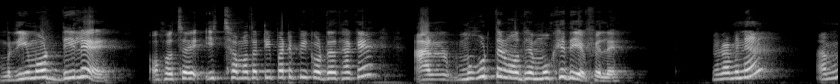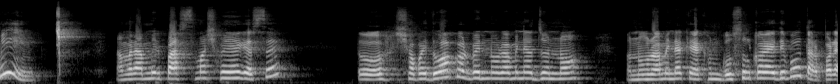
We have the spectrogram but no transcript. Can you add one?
রিমোট দিলে ও হচ্ছে ইচ্ছা মতো টিপাটিপি করতে থাকে। আর মুহূর্তের মধ্যে মুখে দিয়ে ফেলে। রামিনা আমি আমার আম্মির পাঁচ মাস হয়ে গেছে, তো সবাই দোয়া করবেন নোরামিনার জন্য। নোরামিনাকে এখন গোসল করাই দেব, তারপরে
